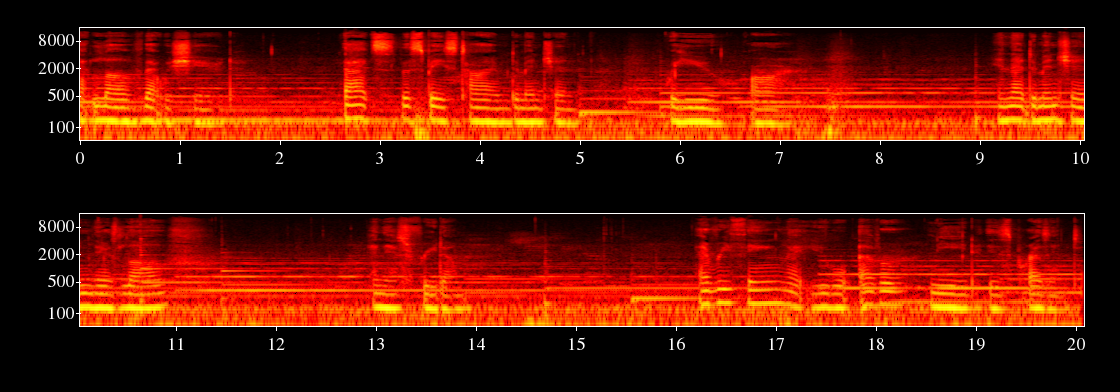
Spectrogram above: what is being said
that love that was shared. That's the space time dimension where you are. In that dimension, there's love and there's freedom. Everything that you will ever need is present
